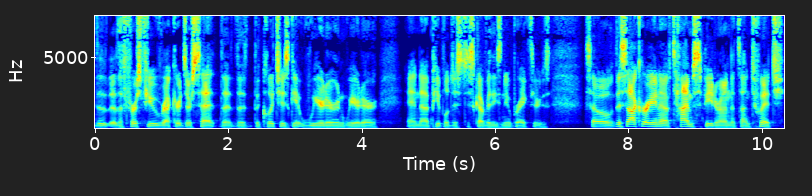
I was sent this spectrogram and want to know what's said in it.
the the first few records are set, the the, the glitches get weirder and weirder, and uh, people just discover these new breakthroughs. So this Ocarina of Time speedrun that's on Twitch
